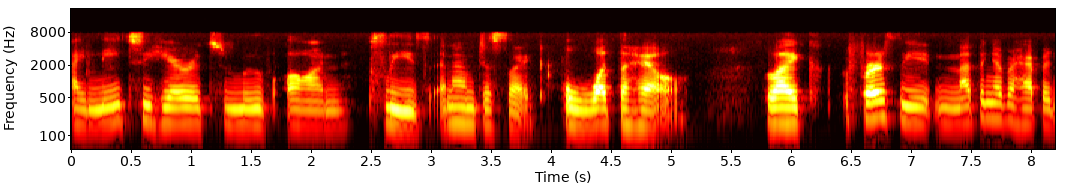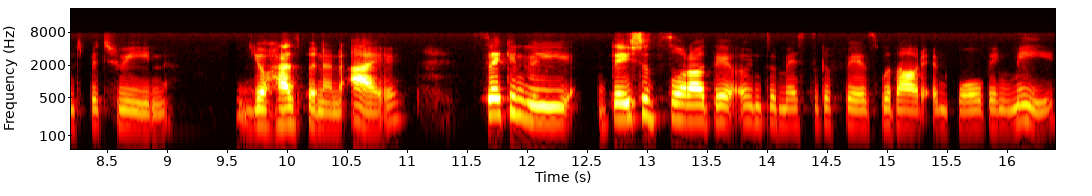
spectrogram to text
I need to hear it to move on please. And i'm just like oh, what the hell? Like firstly nothing ever happened between your husband and i. Secondly, they should sort out their own domestic affairs without involving me.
